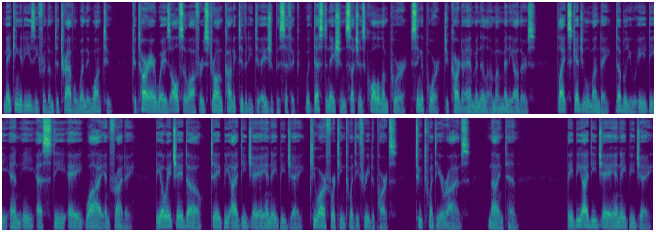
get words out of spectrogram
making it easy for them to travel when they want to. Qatar Airways also offers strong connectivity to Asia Pacific, with destinations such as Kuala Lumpur, Singapore, Jakarta and Manila among many others. Flight schedule Monday, WEDNESDAY and Friday. DOHA DO, to BIDJANABJ, QR 1423 departs. 220 arrives. 910. ABIDJANABJ,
